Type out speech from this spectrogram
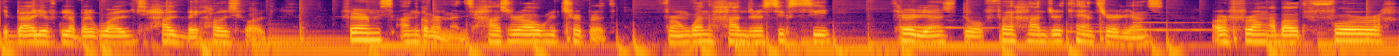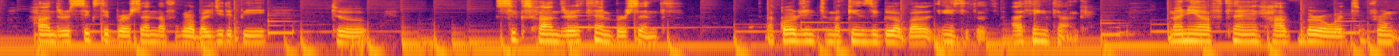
the value of global wealth held by households, firms, and governments has roughly tripled from 160 trillions to 510 trillions, or from about 460% of global GDP to 610%, according to McKinsey Global Institute, a think tank. Many of them have borrowed from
